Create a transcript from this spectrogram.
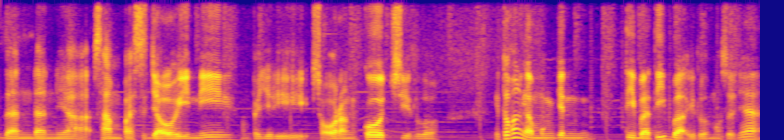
dan dan ya sampai sejauh ini sampai jadi seorang coach gitu loh. Itu kan nggak mungkin tiba-tiba gitu loh. maksudnya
